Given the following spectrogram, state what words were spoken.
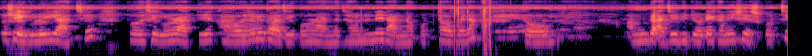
তো সেগুলোই আছে। তো সেগুলো রাত্রিরে খাওয়া হয়ে যাবে, তো আজকে কোনো রান্না ঝামেলা নেই, রান্না করতে হবে না। তো আমি আজকে ভিডিওটা এখানেই শেষ করছি।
